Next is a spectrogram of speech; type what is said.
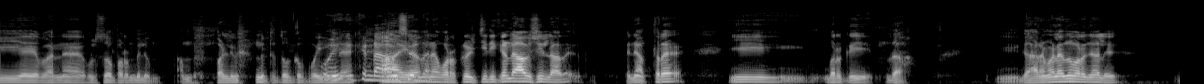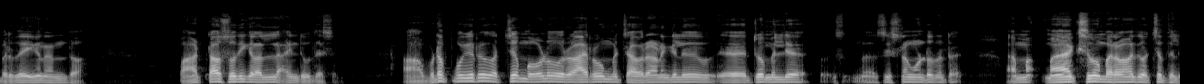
ഈ പിന്നെ ഉത്സവപ്പറമ്പിലും പള്ളി മുറ്റത്തൊക്കെ പോയി ഇങ്ങനെ. അങ്ങനെ ഉറക്കൊഴിച്ചിരിക്കേണ്ട ആവശ്യമില്ലാതെ പിന്നെ അത്ര ഈ ഇവർക്ക് എന്താ ഈ ഗാനമേള എന്ന് പറഞ്ഞാൽ വെറുതെ ഇങ്ങനെ എന്താ പാട്ടാസ്വദിക്കലല്ല അതിന്റെ ഉദ്ദേശം. അവിടെ പോയൊരു ഒച്ച ബോളും ഒരു ആരവും വെച്ച് അവരാണെങ്കിൽ ഏറ്റവും വലിയ ശിക്ഷണം കൊണ്ടുവന്നിട്ട് മാക്സിമം പരമാവധി ഒച്ചത്തിൽ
